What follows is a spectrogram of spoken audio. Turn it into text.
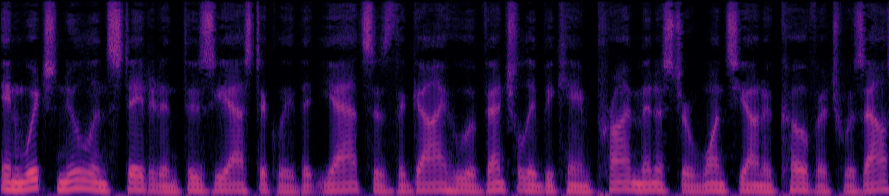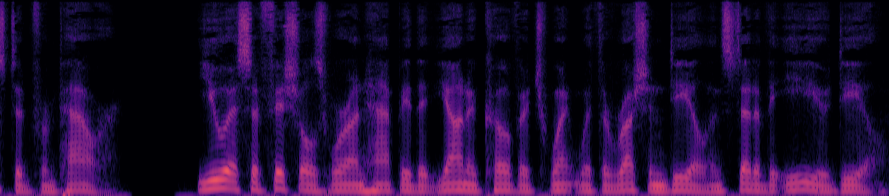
in which Nuland stated enthusiastically that Yats is the guy who eventually became prime minister once Yanukovych was ousted from power. U.S. officials were unhappy that Yanukovych went with the Russian deal instead of the EU deal.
